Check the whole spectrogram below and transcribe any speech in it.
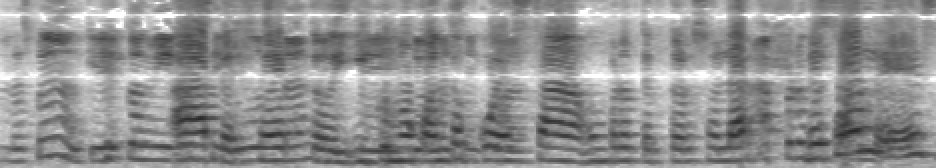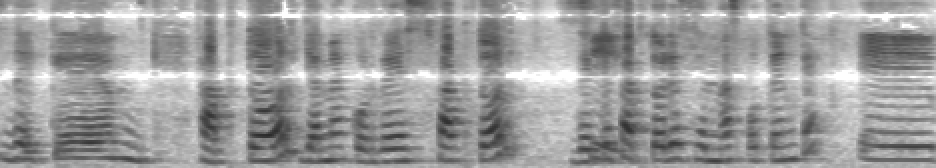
las pueden adquirir conmigo Ah, perfecto. ¿Y este, como cuánto cuesta un protector solar? ¿De cuál es? ¿De qué factor? Ya me acordé, es factor ¿De qué factor es el más potente? Eh,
